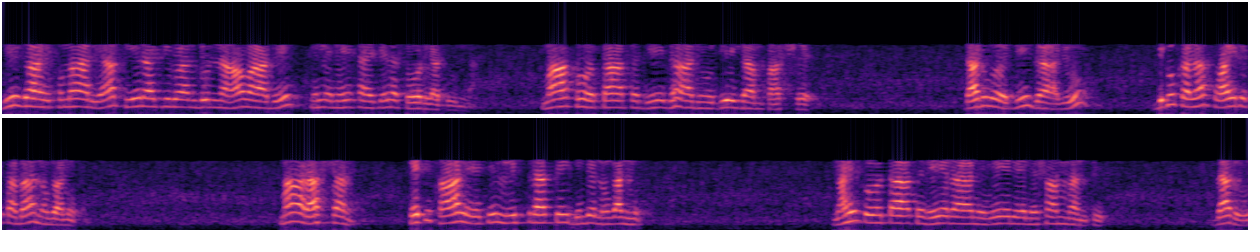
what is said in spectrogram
දීඝායු කුමාරයා සිය රජුලන් දුන්න ආවාදේ මෙන්න මේකයි කියලා තෝරලා දුන්නා. මාතෝ තාත දීඝායු දීගම් පස්සේ දරුවෝ දීඝායු දිගු කලක් වෛර සබා නොගනු මා රස්සන් කෙටි කාලයකින් මිත්‍රත්වයේ බිඳ නොගන්නු. නහි කෝතාත වේරාණි වේරේන සම්මන්ති. දරුව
